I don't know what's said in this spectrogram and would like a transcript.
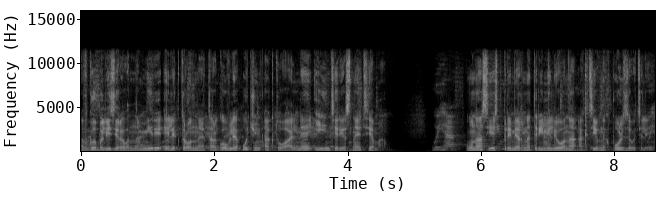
В глобализированном мире электронная торговля очень актуальная и интересная тема. У нас есть примерно 3 миллиона активных пользователей.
